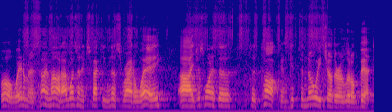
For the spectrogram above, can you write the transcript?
Whoa, wait a minute, time out. I wasn't expecting this right away. Uh, I just wanted to, to talk and get to know each other a little bit.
